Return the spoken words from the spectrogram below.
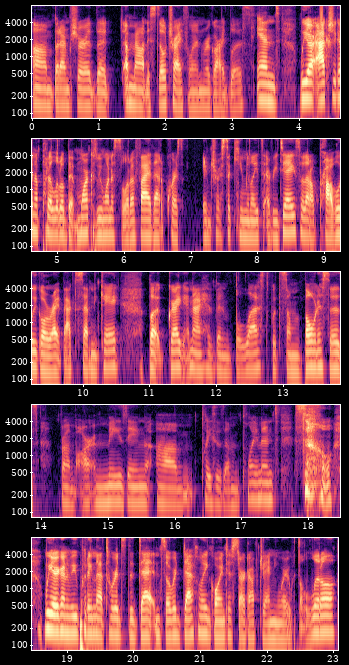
Um, but I'm sure the amount is still trifling regardless. And we are actually going to put a little bit more because we want to solidify that. Of course, interest accumulates every day. So that'll probably go right back to 70K. But Greg and I have been blessed with some bonuses from our amazing um, places of employment. So we are going to be putting that towards the debt. And so we're definitely going to start off January with a little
